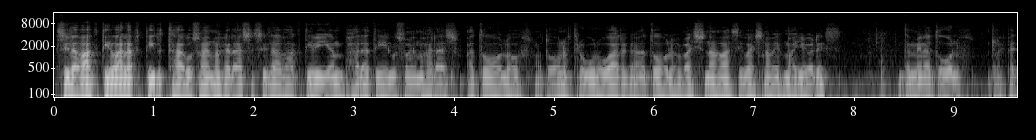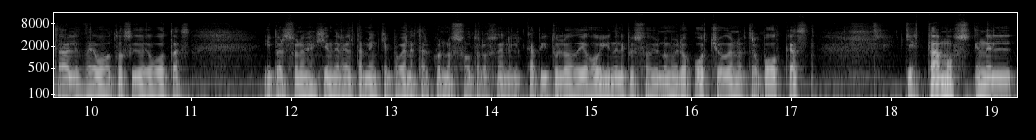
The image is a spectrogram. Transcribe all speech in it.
Srila Bhakti Balap Tirtha Goswami Maharaj, Srila Bhakti Vigyan Bharati Goswami Maharaj, a todos los, a todo nuestro Guru Varga, a todos los Vaishnavas y Vaishnavis mayores, y también a todos los respetables devotos y devotas y personas en general también que puedan estar con nosotros en el capítulo de hoy, en el episodio número 8 de nuestro podcast, que estamos en el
